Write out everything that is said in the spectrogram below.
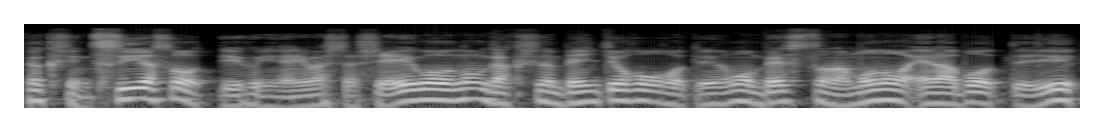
学習に費やそうっていう風になりましたし、英語の学習の勉強方法っていうのもベストなものを選ぼうっていう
